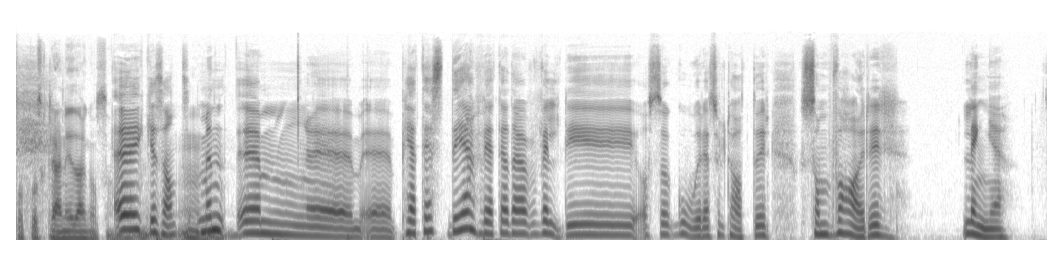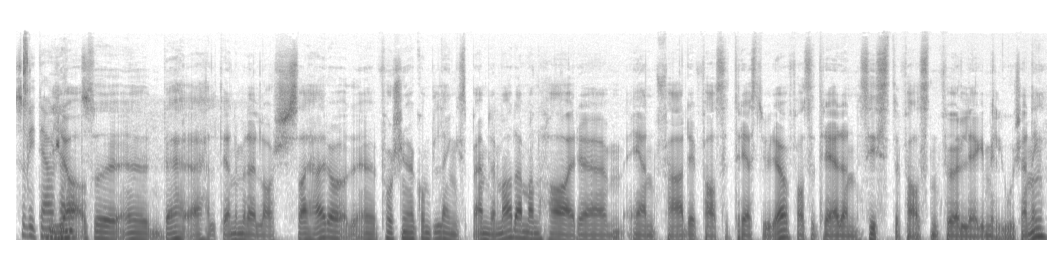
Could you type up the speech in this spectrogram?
Fått på oss klærne i dag også. Eh, ikke sant. Mm. Men um, eh, PTSD vet jeg det er veldig også gode resultater som varer lenge. Så vidt jeg har skjønt. Ja, altså, eh, det er jeg helt enig med det Lars sier her. og Forskning har kommet lengst på MDMA, der man har en ferdig fase tre-studie. og Fase tre er den siste fasen før legemiddelgodkjenning.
